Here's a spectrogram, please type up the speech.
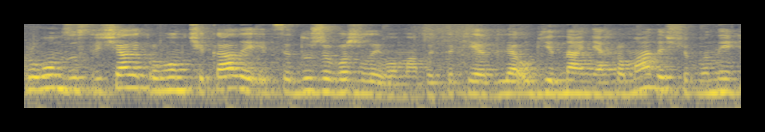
кругом зустрічали, кругом чекали, і це дуже важливо, мабуть, таке для об'єднання громади, щоб вони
